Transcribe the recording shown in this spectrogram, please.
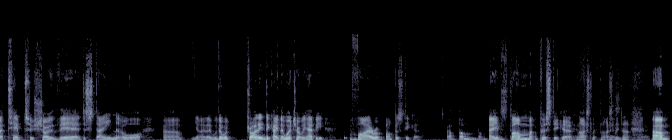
attempt to show their disdain, or um, you know, they were they were trying to indicate they weren't terribly happy via a bumper sticker, A bum bum. a bumper sticker. Nicely, nicely done. Um,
